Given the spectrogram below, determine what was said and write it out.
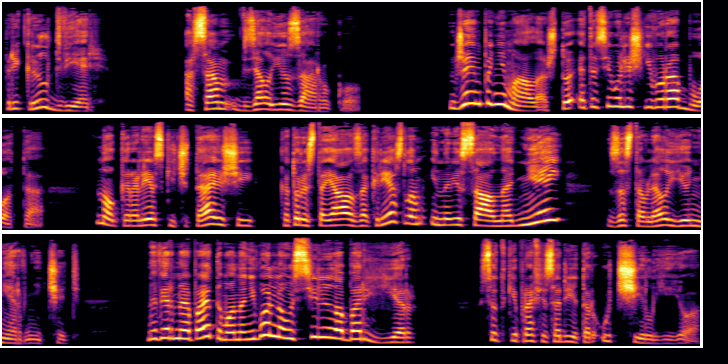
прикрыл дверь, а сам взял ее за руку. Джейн понимала, что это всего лишь его работа, но королевский читающий, который стоял за креслом и нависал над ней, заставлял ее нервничать. Наверное, поэтому она невольно усилила барьер, все-таки профессор Риттер учил ее.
